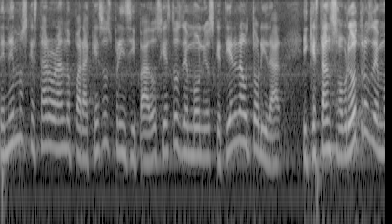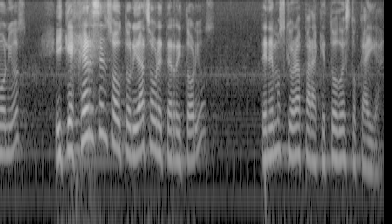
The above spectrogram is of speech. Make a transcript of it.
tenemos que estar orando para que esos principados y estos demonios que tienen autoridad y que están sobre otros demonios y que ejercen su autoridad sobre territorios, tenemos que orar para que todo esto caiga.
